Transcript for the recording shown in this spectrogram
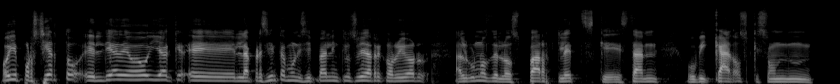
Oye, por cierto, el día de hoy ya eh, la presidenta municipal incluso ya recorrió algunos de los parklets que están ubicados, que son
